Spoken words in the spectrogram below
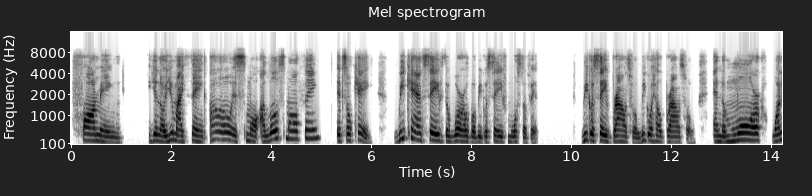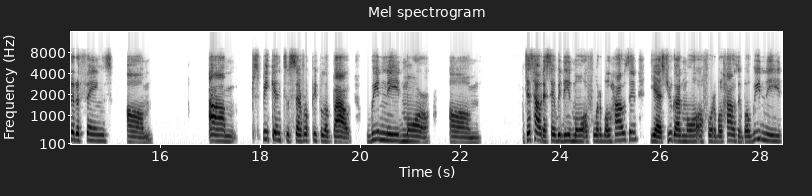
farming. You know, you might think, oh, it's small, a little small thing. It's okay. We can't save the world, but we could save most of it. We could save Brownsville. We go help Brownsville. And the more, one of the things um, um, speaking to several people about we need more um, just how they say we need more affordable housing. Yes, you got more affordable housing, but we need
